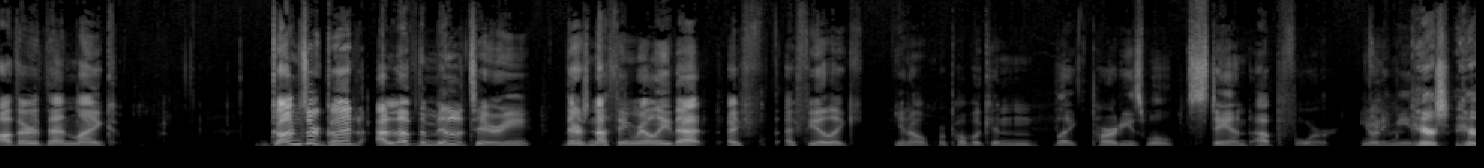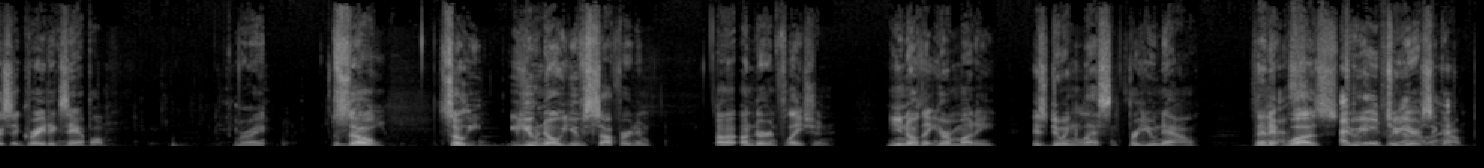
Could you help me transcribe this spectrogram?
other than like guns are good. I love the military. There's nothing really that I, f- I feel like you know Republican like parties will stand up for. You know what I mean? Here's here's a great example, right? So. So you know you've suffered in, uh, under inflation. You know that your money is doing less for you now than it was two, two years ago.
